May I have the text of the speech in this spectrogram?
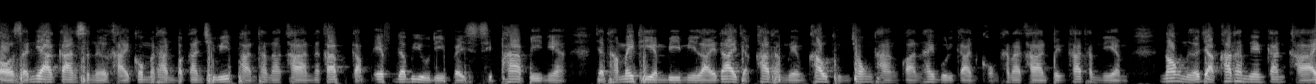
ต่อสัญญาการเสนอขายกรมธรรม์ประกันชีวิตผ่านธนาคารนะครับกับ FWD ไป 15 ปีเนี่ยจะทำให้ TMB มีรายได้จากค่าธรรมเนียมเข้าถึงช่องทางการให้บริการของธนาคารเป็นค่าธรรมเนียม นอกเหนือจากค่าธรรมเนียมการขาย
